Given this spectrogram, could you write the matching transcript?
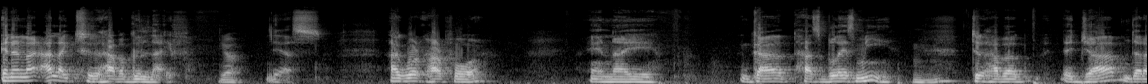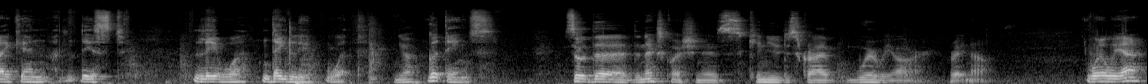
and I, li- I like to have a good life Yeah. yes I work hard for and I God has blessed me hmm to have a, a job that I can at least live daily with Yeah. good things. So the the next question is, can you describe where we are right now? Where we are?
